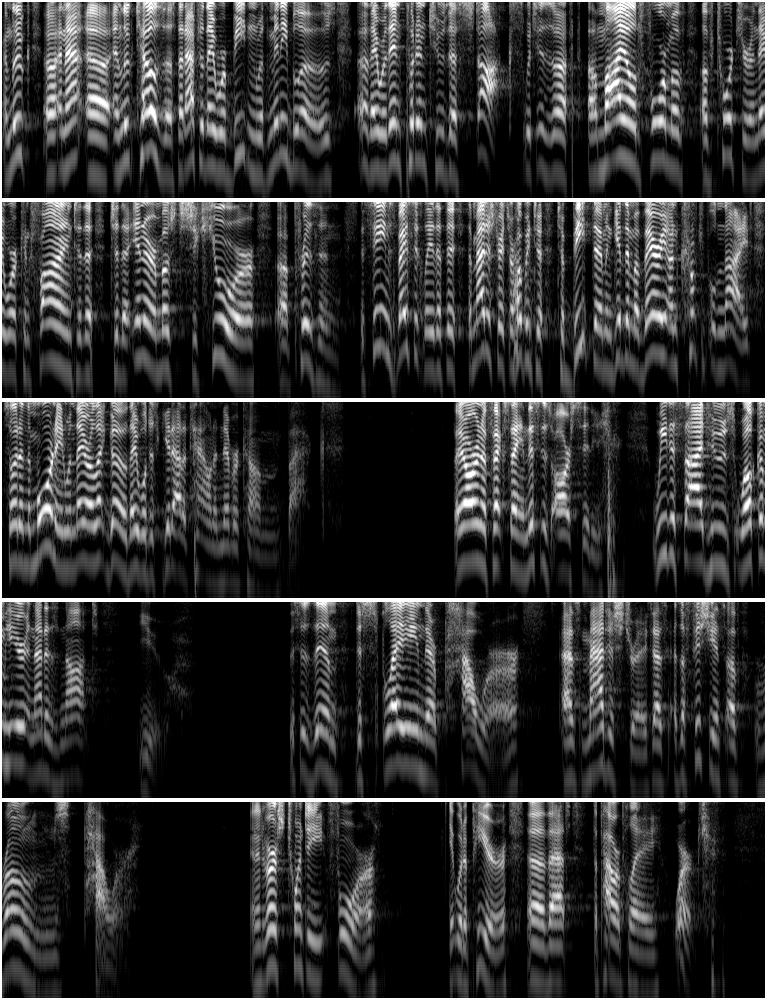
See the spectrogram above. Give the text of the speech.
And Luke, uh, and, uh, and, Luke tells us that after they were beaten with many blows, uh, they were then put into the stocks, which is a, a, mild form of, of torture, and they were confined to the, to the inner, most secure uh, prison. It seems basically that the, the magistrates are hoping to, to beat them and give them a very uncomfortable night so that in the morning, when they are let go, they will just get out of town and never come back. They are, in effect, saying, This is our city. we decide who's welcome here, and that is not you. This is them displaying their power as magistrates, as, as officiants of Rome's power. And in verse 24, it would appear uh, that the power play worked.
